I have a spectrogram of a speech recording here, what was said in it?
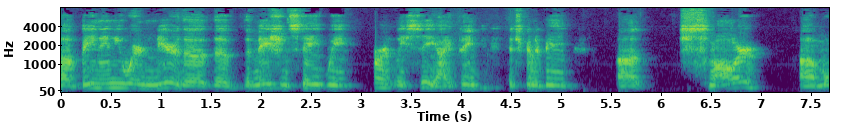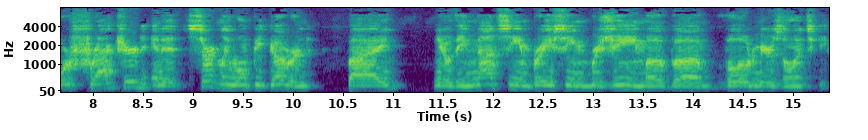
uh, being anywhere near the, the, the nation state we currently see. I think it's going to be uh, smaller, uh, more fractured, and it certainly won't be governed by you know the Nazi embracing regime of uh, Volodymyr Zelensky.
